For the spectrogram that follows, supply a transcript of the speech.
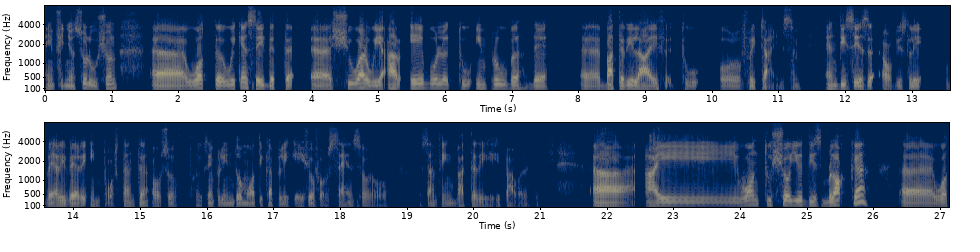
Infineon solution. Uh, what we can say that uh, sure we are able to improve the uh, battery life two or three times. And this is obviously very, very important also, for example, in domotic application for sensor or something battery powered. Uh, I want to show you this block. Uh, what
